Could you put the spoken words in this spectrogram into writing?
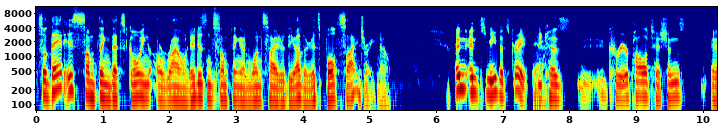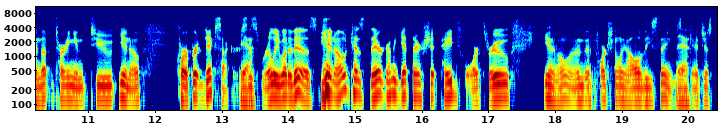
So that is something that's going around. It isn't something on one side or the other. It's both sides right now. and and to me that's great Yeah. because uh, career politicians end up turning into you know corporate dick suckers Yeah. is really what it is Yeah. you know because they're going to get their shit paid for through you know and unfortunately all of these things Yeah. like i just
